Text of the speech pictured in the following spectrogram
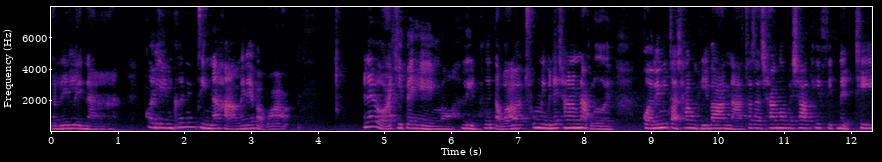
การเล่นเลยนะกอยลีนขึ้นจริง ๆนะคะ ไม่ได้แบบว่า ไม่ได้แบบว่าคิดไปเองเนาะลีนขึ้นแต่ว่าช่วงนี้ไม่ได้ชั่งน้ำหนักเลยกอยไม่มีตาช่างอยู่ที่บ้านนะ ถ้าจะช่างต้องไปช่างที่ฟิตเนสที่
